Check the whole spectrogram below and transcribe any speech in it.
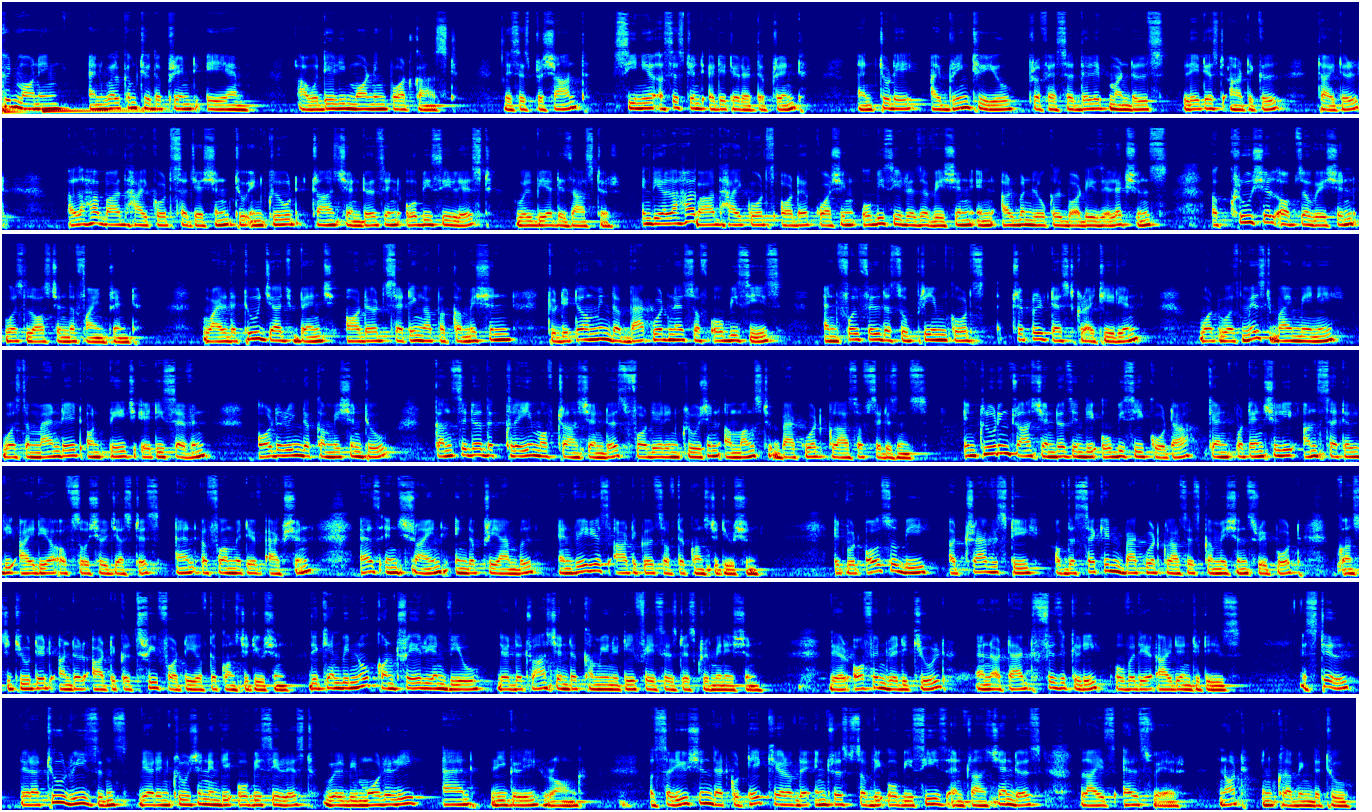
Good morning and welcome to the Print AM, our daily morning podcast. This is Prashant, Senior Assistant Editor at The Print, and today I bring to you Professor Dilip Mandal's latest article titled Allahabad High Court suggestion to include transgenders in OBC list will be a disaster. In the Allahabad High Court's order quashing OBC reservation in urban local bodies elections, a crucial observation was lost in the fine print. While the two judge bench ordered setting up a commission to determine the backwardness of OBCs and fulfill the Supreme Court's triple test criterion, what was missed by many was the mandate on page 87 ordering the Commission to consider the claim of transgenders for their inclusion amongst backward class of citizens. Including transgenders in the OBC quota can potentially unsettle the idea of social justice and affirmative action as enshrined in the preamble and various articles of the Constitution. It would also be a travesty of the Second Backward Classes Commission's report constituted under Article 340 of the Constitution. There can be no contrarian view that the transgender community faces discrimination. They are often ridiculed and attacked physically over their identities. Still, there are two reasons their inclusion in the OBC list will be morally and legally wrong. A solution that could take care of the interests of the OBCs and transgenders lies elsewhere, not in clubbing the two.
